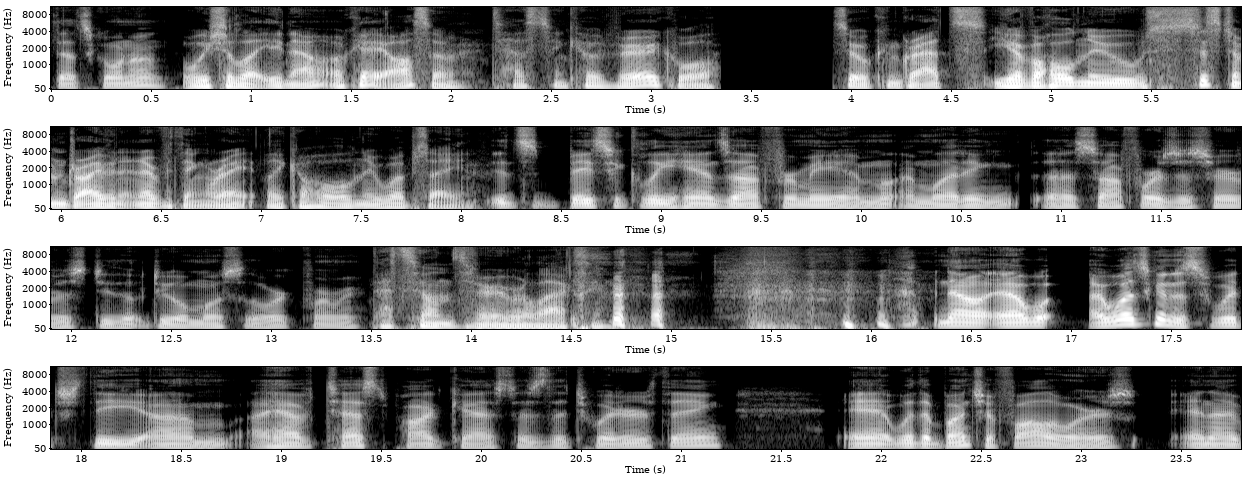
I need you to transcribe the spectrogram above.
that's going on. We should let you know. Okay. Awesome. Testing code. Very cool. So congrats. You have a whole new system driving it and everything, right? Like a whole new website. It's basically hands off for me. I'm I'm letting uh, software as a service do the, do most of the work for me. That sounds very relaxing. now I, w- I was going to switch the um I have test podcast as the Twitter thing and with a bunch of followers and I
